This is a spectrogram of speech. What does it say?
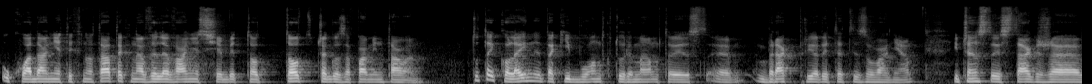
układanie tych notatek, na wylewanie z siebie to, to czego zapamiętałem. Tutaj kolejny taki błąd, który mam, to jest brak priorytetyzowania. I często jest tak, że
